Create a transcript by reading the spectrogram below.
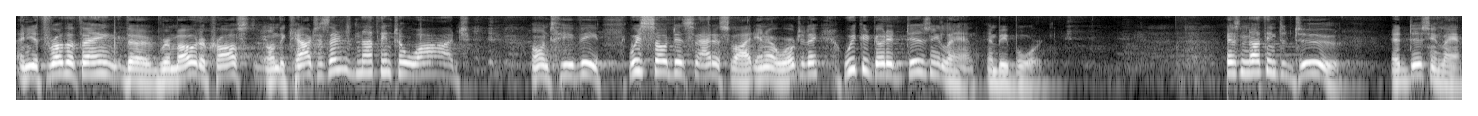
and you throw the thing, the remote across on the couch and There's nothing to watch on TV. We're so dissatisfied in our world today, we could go to Disneyland and be bored. There's nothing to do at Disneyland.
